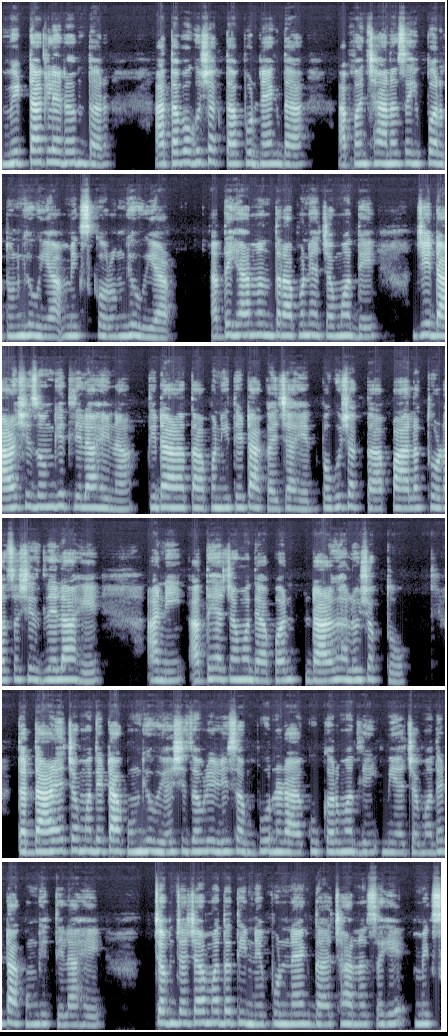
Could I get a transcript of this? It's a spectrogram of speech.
मीठ टाकल्यानंतर आता बघू शकता पुन्हा एकदा आपण छान असं ही परतून घेऊया मिक्स करून घेऊया. आता ह्यानंतर आपण ह्याच्यामध्ये जी डाळ शिजवून घेतलेली आहे ना ती डाळ आता आपण इथे टाकायची आहेत बघू शकता पालक थोडासा शिजलेला आहे आणि आता ह्याच्यामध्ये आपण डाळ घालू शकतो. तर डाळ याच्यामध्ये टाकून घेऊया. शिजवलेली संपूर्ण डाळ कुकरमधली मी याच्यामध्ये टाकून घेतलेली आहे. चमच्याच्या मदतीने पुन्हा एकदा छान असं हे मिक्स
